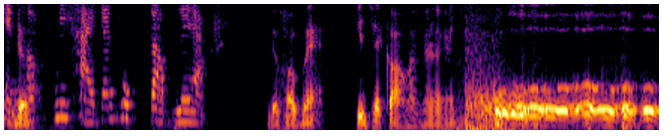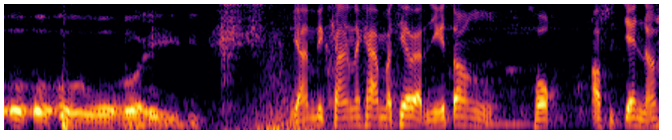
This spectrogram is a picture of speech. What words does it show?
เห็นเดี๋ยว เขามีขายกันทุกดอบเลยอะเดี๋ยวขอแวะกินไส้กรอกก่อนกันแล้วกัน โอ้ยย้ำอีกครั้งนะครับ มาเที่ยวแบบนี้ก็ต้องพกออกซิเจนเนาะ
